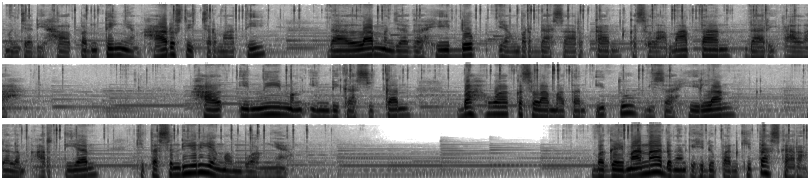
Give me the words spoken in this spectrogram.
menjadi hal penting yang harus dicermati dalam menjaga hidup yang berdasarkan keselamatan dari Allah. Hal ini mengindikasikan bahwa keselamatan itu bisa hilang dalam artian kita sendiri yang membuangnya. Bagaimana dengan kehidupan kita sekarang?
